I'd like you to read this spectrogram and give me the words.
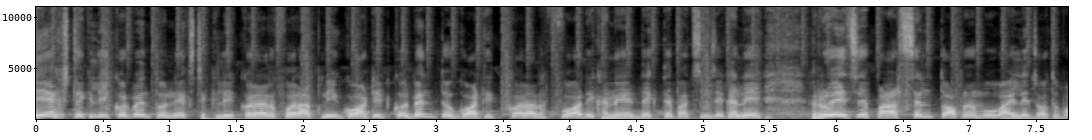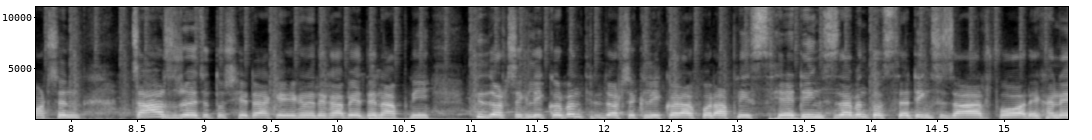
নেক্সটে ক্লিক করবেন। তো নেক্সটে ক্লিক করার পর আপনি গট ইট করবেন। তো গট ইট করার পর এখানে দেখতে পাচ্ছেন যেখানে রয়েছে পার্সেন্ট। তো আপনার মোবাইলে যত পার্সেন্ট চার্জ রয়েছে, তো সেটাকে এখানে দেখাবে। দেন আপনি থ্রি ডটসে ক্লিক করবেন। থ্রি ডটসে ক্লিক করার পর আপনি সেটিংস যাবেন। তো সেটিংস যাওয়ার পর এখানে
